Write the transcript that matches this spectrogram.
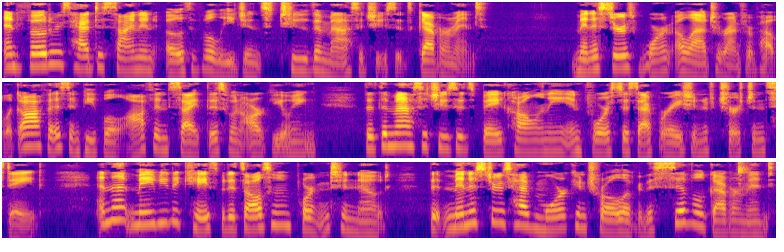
and voters had to sign an oath of allegiance to the Massachusetts government. Ministers weren't allowed to run for public office, and people often cite this when arguing that the Massachusetts Bay Colony enforced a separation of church and state. And that may be the case, but it's also important to note that ministers had more control over the civil government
